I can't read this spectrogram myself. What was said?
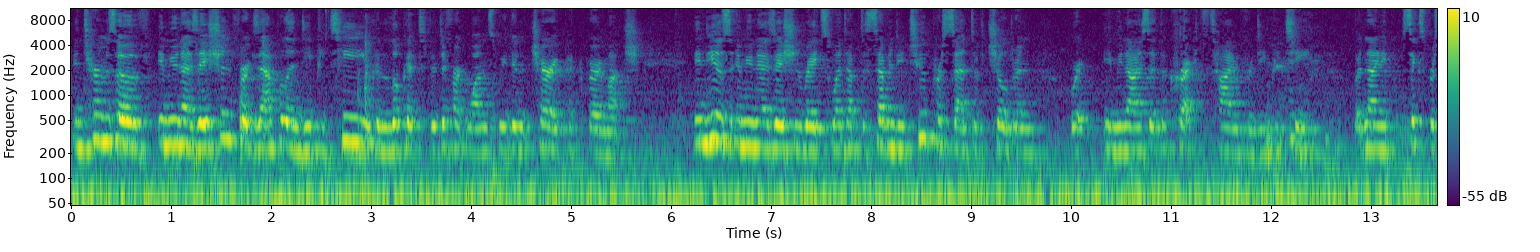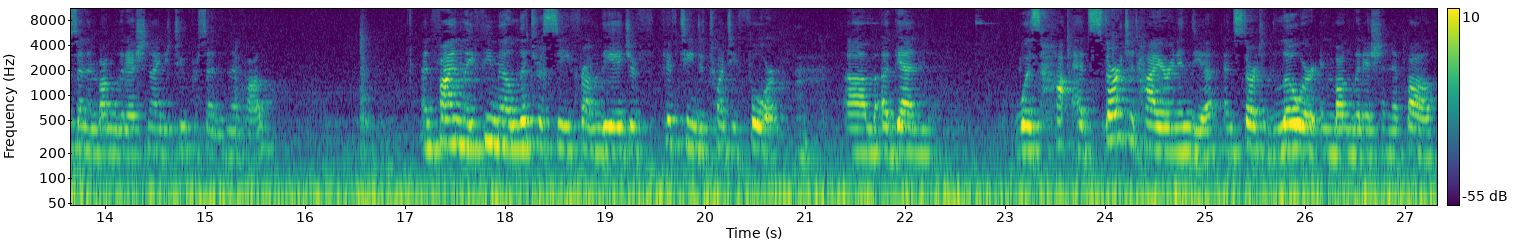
In terms of immunization, for example, in DPT, you can look at the different ones. We didn't cherry pick very much. India's immunization rates went up to 72% of children were immunized at the correct time for DPT, but 96% in Bangladesh, 92% in Nepal. And finally, female literacy from the age of 15 to 24, um, again, was had started higher in India and started lower in Bangladesh and Nepal,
